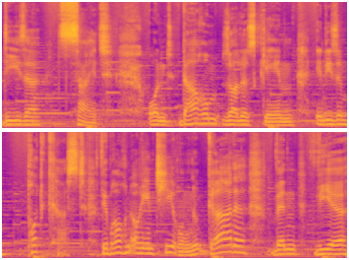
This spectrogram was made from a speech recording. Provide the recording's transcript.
dieser Zeit. Und darum soll es gehen in diesem Podcast. Wir brauchen Orientierung. Gerade wenn wir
